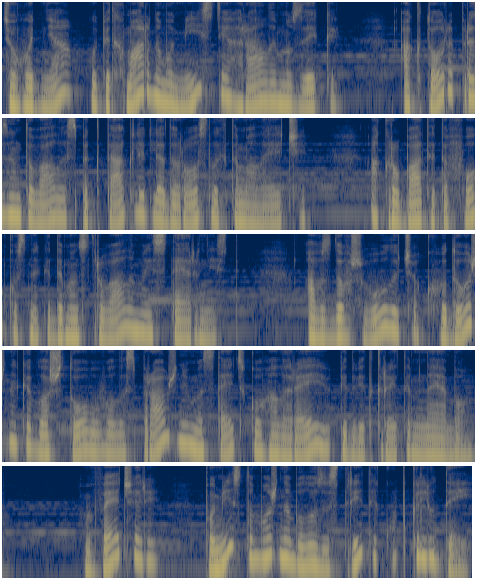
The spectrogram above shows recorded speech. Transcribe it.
Цього дня у підхмарному місті грали музики, актори презентували спектаклі для дорослих та малечі, акробати та фокусники демонстрували майстерність, а вздовж вуличок художники влаштовували справжню мистецьку галерею під відкритим небом. Ввечері по місту можна було зустріти купки людей,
